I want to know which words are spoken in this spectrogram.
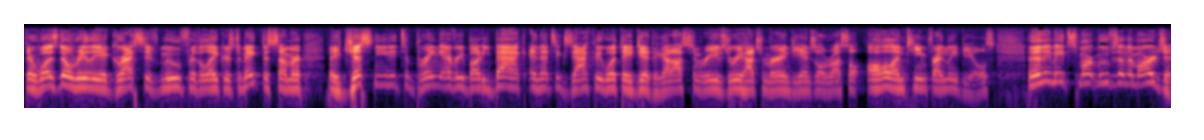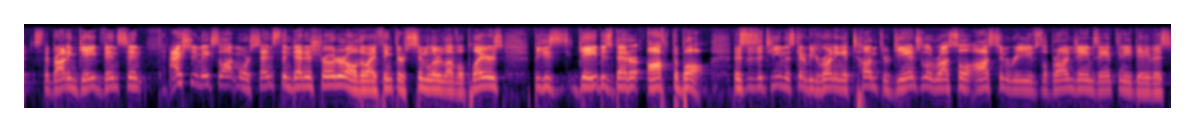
there was no really aggressive move for the Lakers to make this summer. They just needed to bring everybody back, and that's exactly what they did. They got Austin Reaves, Rui Hachimura, and D'Angelo Russell all on team-friendly deals. And then they made smart moves on the margins. They brought in Gabe Vincent. Actually makes a lot more sense than Dennis Schroeder, although I think they're similar level players because Gabe is better off the ball. This is a team that's going to be running a ton through D'Angelo Russell, Austin Reaves, LeBron James, Anthony Davis.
